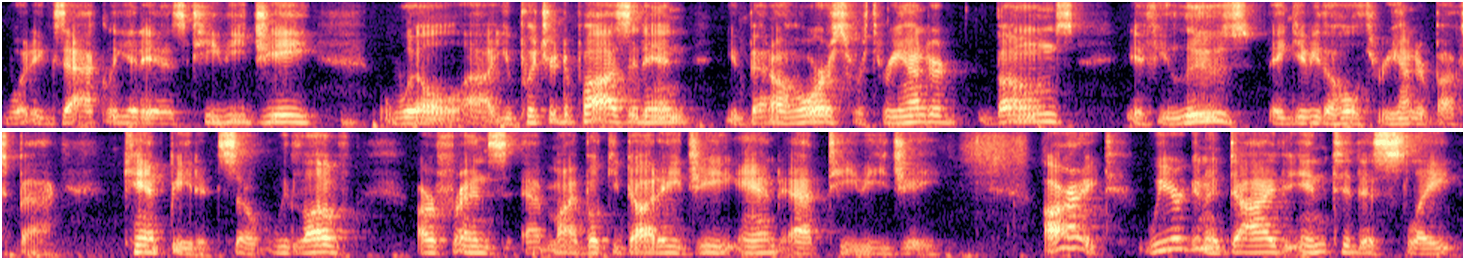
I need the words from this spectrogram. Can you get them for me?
what exactly it is. TVG will, uh, you put your deposit in, you bet a horse for 300 bones. If you lose, they give you the whole 300 bucks back. Can't beat it. So we love our friends at mybookie.ag and at TVG. All right, we are going to dive into this slate.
